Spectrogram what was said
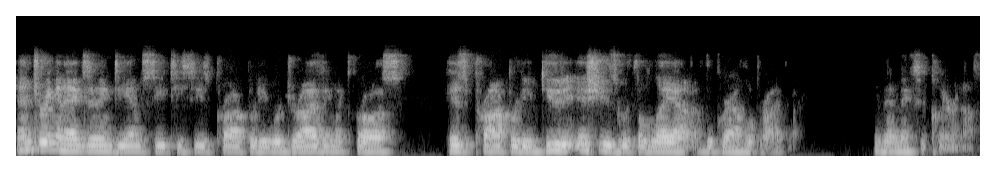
entering and exiting DMCTC's property were driving across his property due to issues with the layout of the gravel driveway. And that makes it clear enough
